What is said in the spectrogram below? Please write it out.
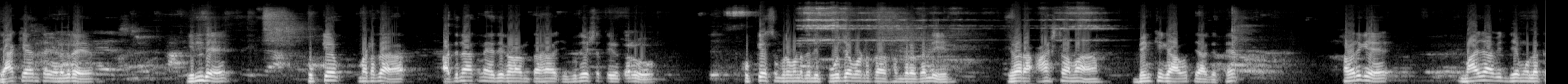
ಯಾಕೆ ಅಂತ ಹೇಳಿದ್ರೆ, ಹಿಂದೆ ಕುಕ್ಕೆ ಮಠದ ಹದಿನಾಲ್ಕನೇ ಯತಿಗಳಂತಹ ವಿಭುದೇಶ ತೀರ್ಥರು ಕುಕ್ಕೆ ಸುಬ್ರಹ್ಮಣ್ಯದಲ್ಲಿ ಪೂಜೆ ಮಾಡಿದ ಸಂದರ್ಭದಲ್ಲಿ ಇವರ ಆಶ್ರಮ ಬೆಂಕಿಗೆ ಆಹುತಿ ಆಗುತ್ತೆ. ಅವರಿಗೆ ಮಾಯಾವಿದ್ಯೆ ಮೂಲಕ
